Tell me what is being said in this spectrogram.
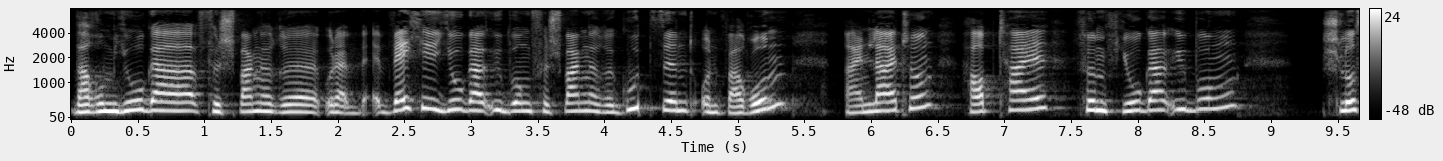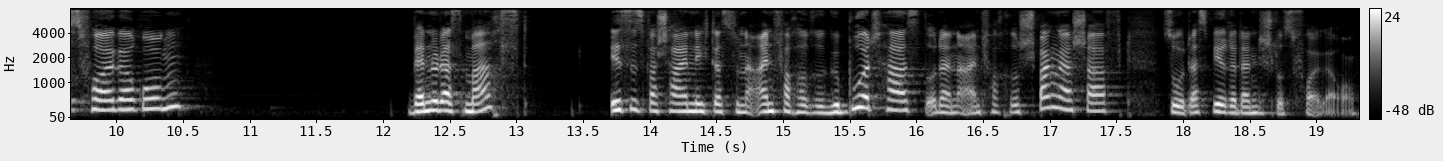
warum Yoga für Schwangere oder welche Yoga-Übungen für Schwangere gut sind und warum. Einleitung, Hauptteil, fünf Yoga-Übungen, Schlussfolgerung. Wenn du das machst, ist es wahrscheinlich, dass du eine einfachere Geburt hast oder eine einfachere Schwangerschaft. So, das wäre dann die Schlussfolgerung.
